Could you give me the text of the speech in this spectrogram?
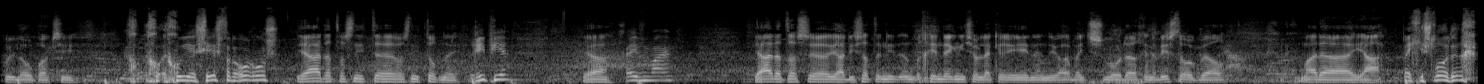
Goeie loopactie. Go- Goeie assist van de Oros. Ja, dat was niet, eh, was niet top, nee. Riepje, Ja, geef hem maar. Ja, dat was, eh, ja die zat er niet, aan het begin denk ik niet zo lekker in. En die waren een beetje slordig en dat wisten we ook wel. Maar eh, ja, Beetje slordig.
